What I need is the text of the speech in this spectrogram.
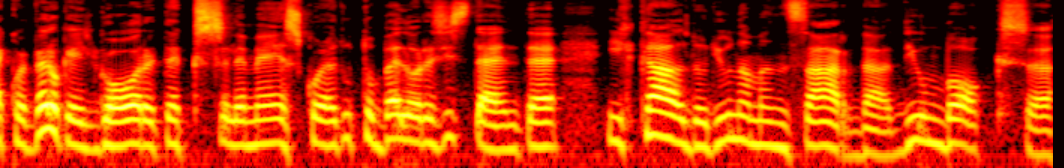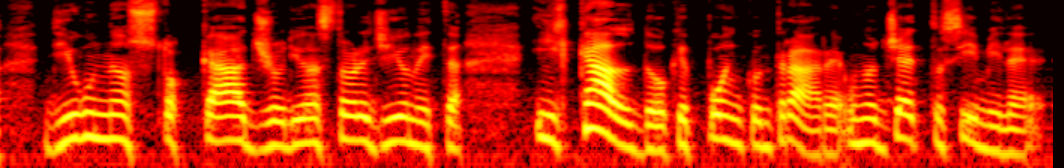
Ecco, è vero che il Gore-Tex, le mescole, tutto bello resistente, il caldo di una mansarda, di un box, di uno stoccaggio, di una storage unit, il caldo che può incontrare un oggetto simile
